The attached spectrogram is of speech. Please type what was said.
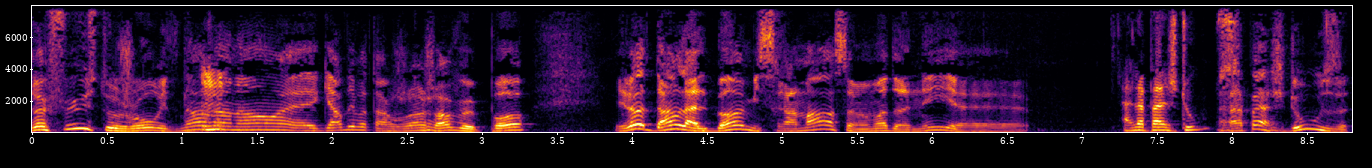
refuse toujours. Il dit non, non, non, euh, gardez votre argent, j'en veux pas. Et là, dans l'album, il se ramasse à un moment donné, euh, À la page 12. à la page 12,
